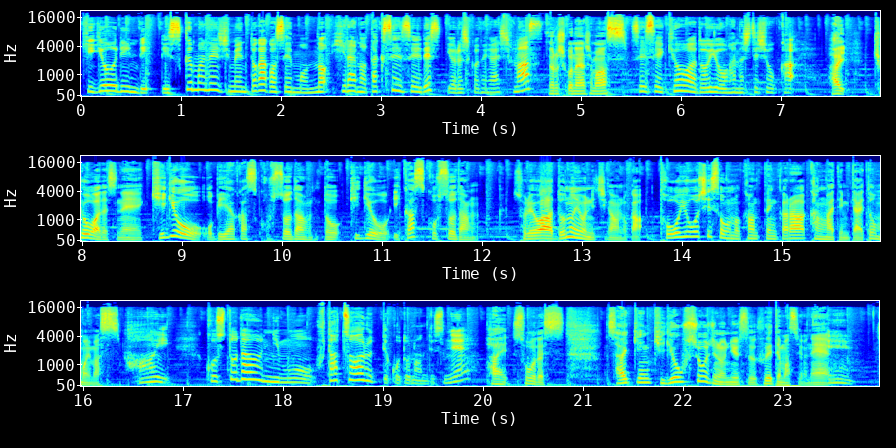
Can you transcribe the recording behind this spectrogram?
企業倫理リスクマネジメントがご専門の平野拓先生ですよろしくお願いしますよろしくお願いします。先生今日はどういうお話でしょうか？はい。今日はですね、企業を脅かすコストダウンと企業を生かすコストダウン。それはどのように違うのか、東洋思想の観点から考えてみたいと思います。はいコストダウンにも2つあるってことなんですねはい、そうです。最近企業不祥事のニュース増えてますよえね。え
